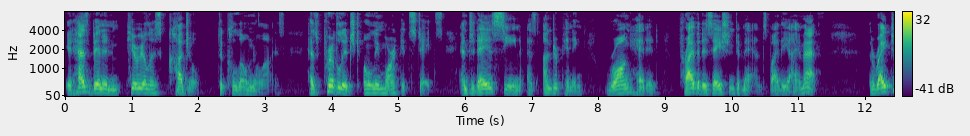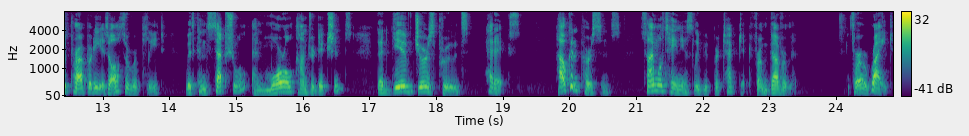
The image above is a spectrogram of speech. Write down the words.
It has been an imperialist cudgel to colonialize, has privileged only market states, and today is seen as underpinning wrong headed privatization demands by the IMF. The right to property is also replete with conceptual and moral contradictions that give jurisprudence headaches. How can persons simultaneously be protected from government for a right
